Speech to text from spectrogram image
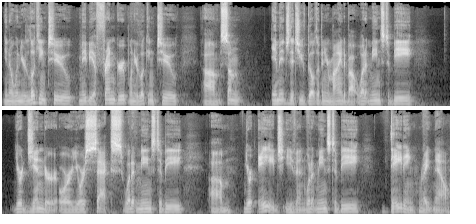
You know, when you're looking to maybe a friend group, when you're looking to um, some image that you've built up in your mind about what it means to be your gender or your sex, what it means to be um, your age, even what it means to be dating right now,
